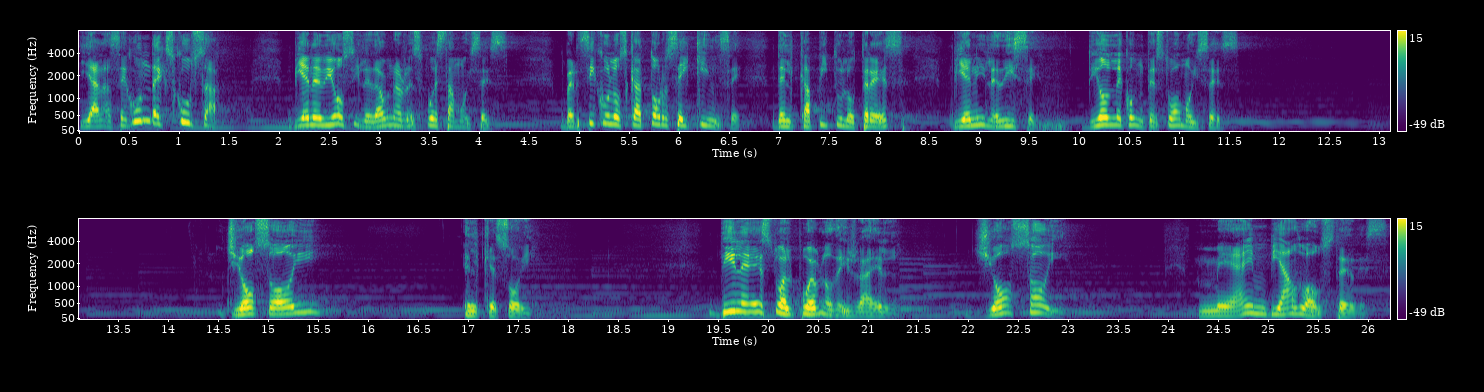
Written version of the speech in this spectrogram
Y a la segunda excusa, viene Dios y le da una respuesta a Moisés. Versículos 14 y 15 del capítulo 3, viene y le dice, Dios le contestó a Moisés, yo soy el que soy. Dile esto al pueblo de Israel, yo soy me ha enviado a ustedes.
